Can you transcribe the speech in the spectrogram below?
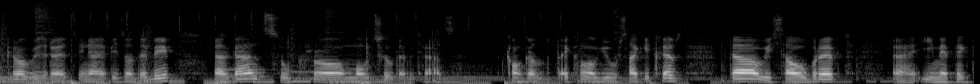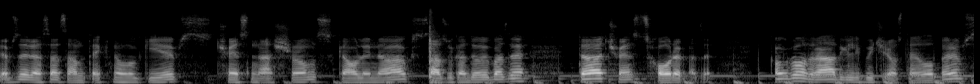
ფიქრობ ვიდრე წინა ეპიზოდები, რადგანაც უფრო მოვცილდებით რაც კონკრეტულ ტექნოლოგიურ საკითხებს და ვისაუბრებთ იმ ეფექტებზე, რასაც ამ ტექნოლოგიებს ჩვენს ნაშრომს გავლენა აქვს საზოგადოებაზე და ჩვენს ცხოვრებაზე. კონკრეტულად რა ადგილი გვიჭირავს დეველოპერებს,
